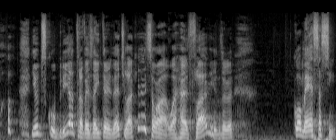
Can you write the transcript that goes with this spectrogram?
e eu descobri através da internet lá que isso é uma, uma red flag. Começa assim.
